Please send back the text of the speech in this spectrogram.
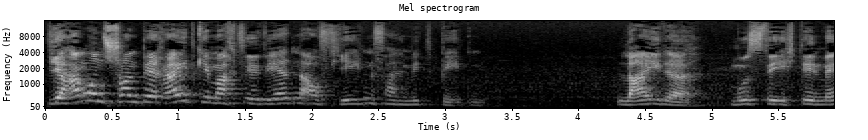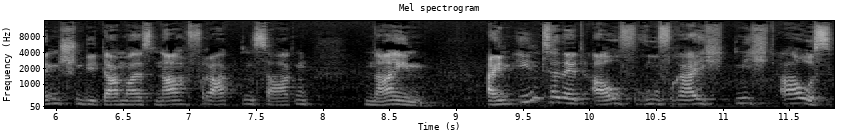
Wir haben uns schon bereit gemacht, wir werden auf jeden Fall mitbeten. Leider musste ich den Menschen, die damals nachfragten, sagen, nein, ein Internetaufruf reicht nicht aus,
